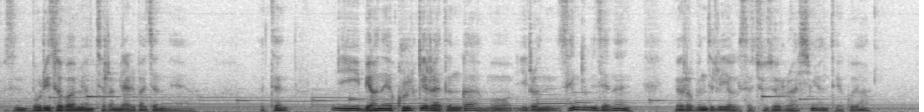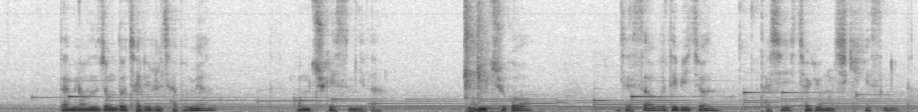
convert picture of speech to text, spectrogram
무슨 모리소바 면처럼 얇아졌네요. 하여튼 이 면의 굵기라든가 뭐 이런 생김새는 여러분들이 여기서 조절을 하시면 되고요. 그 다음에 어느 정도 자리를 잡으면 멈추겠습니다. 멈추고 이제 subdivision 다시 적용을 시키겠습니다.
